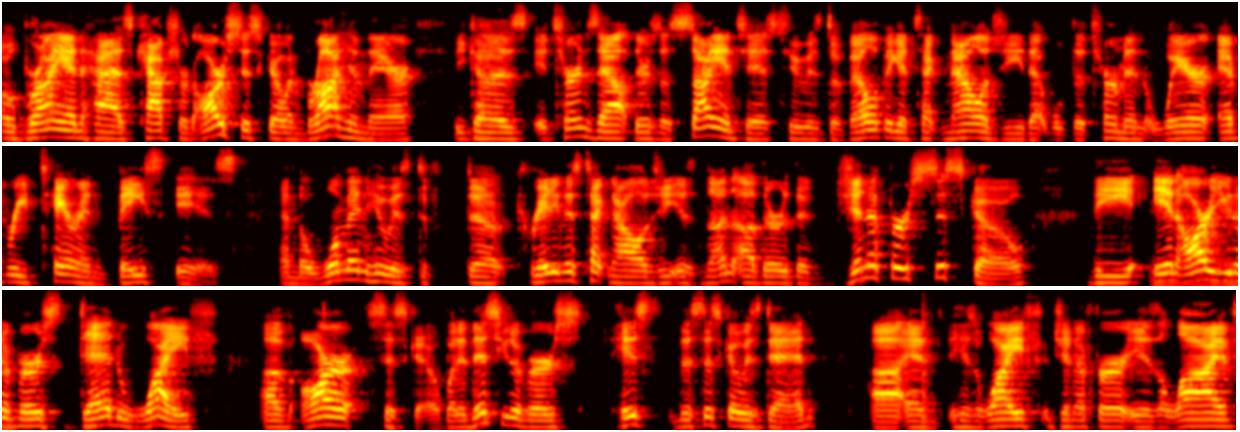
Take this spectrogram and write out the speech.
O'Brien has captured our Sisko and brought him there because it turns out there's a scientist who is developing a technology that will determine where every Terran base is. And the woman who is de- de- creating this technology is none other than Jennifer Sisko, the in our Mhm. universe dead wife of our Sisko. But in this universe, his the Sisko is dead, uh, and his wife Jennifer is alive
